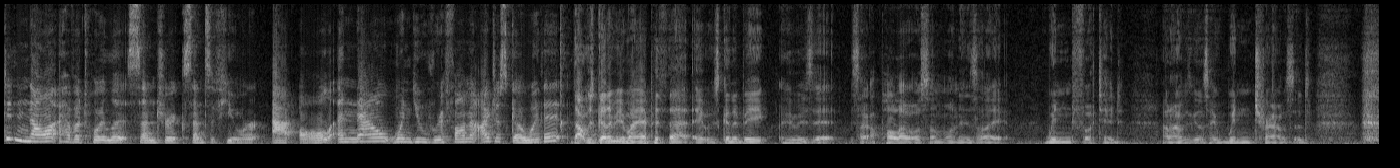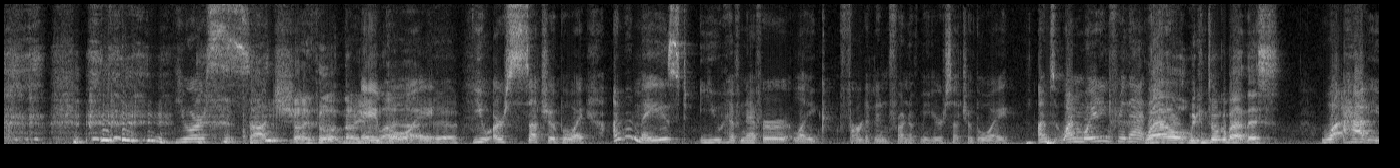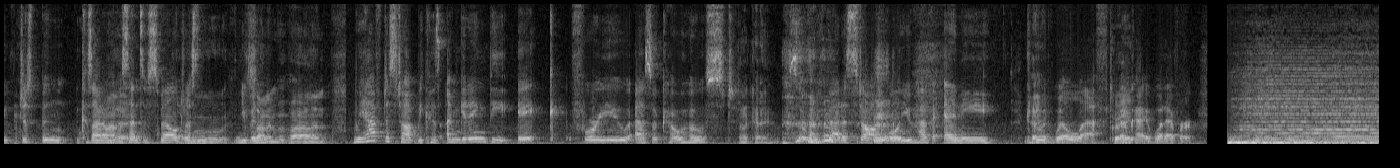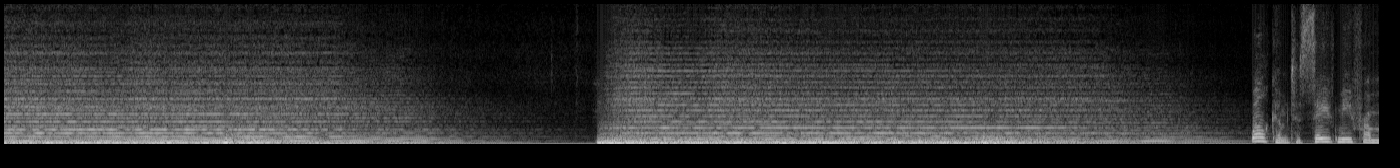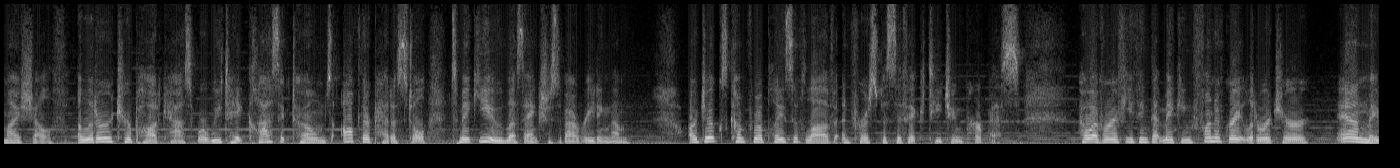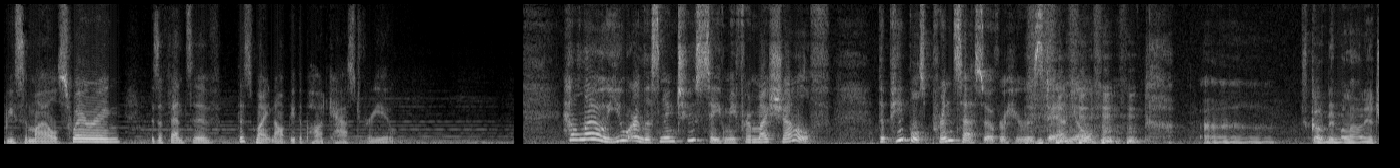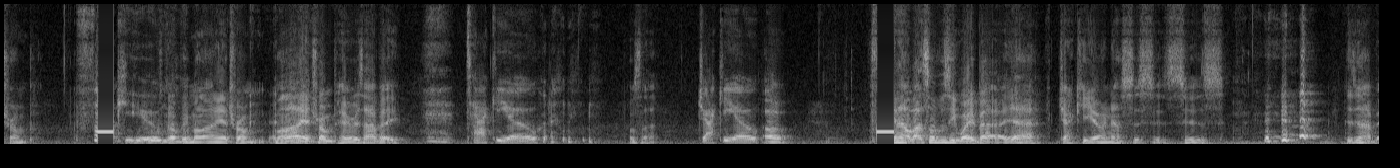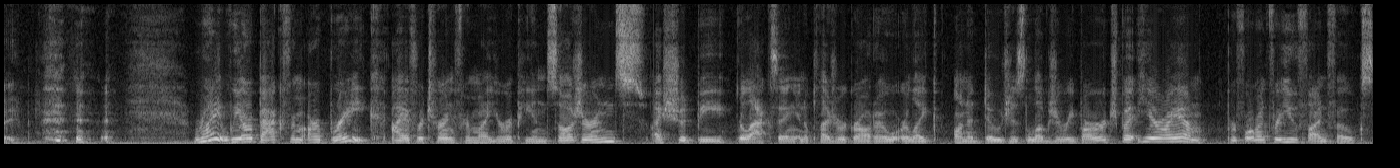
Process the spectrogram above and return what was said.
did not have a toilet centric sense of humor at all, and now when you riff on it, I just go with it. That was going to be my epithet. It was going to be who is it? It's like Apollo or someone is like wind footed, and I was going to say wind trousered. You are such I thought no, you a like boy. yeah. You are such a boy. I'm amazed you have never like farted in front of me. You're such a boy. I'm I'm waiting for that. Well, we can talk about this. What have you just been? Because I don't have a sense of smell. Just Ooh, you've silent been. but violent. We have to stop because I'm getting the ick for you as a co-host. Okay. So we've got to stop while you have any Okay. goodwill left. Great. Okay, whatever. Welcome to Save Me From My Shelf, a literature podcast where we take classic tomes off their pedestal to make you less anxious about reading them. Our jokes come from a place of love and for a specific teaching purpose. However, if you think that making fun of great literature, and maybe some mild swearing, is offensive, this might not be the podcast for you. Hello, you are listening to Save Me From My Shelf. The people's princess over here is Daniel. Uh, it's got to be Melania Trump. You, Got to be Melania Trump. Melania Trump here is Abby. Tachio, What's that? Jackie O. Oh. F***ing hell, that's obviously way better, yeah. Jackie Onassis is, is, is Abby. Right, we are back from our break. I have returned from my European sojourns. I should be relaxing in a pleasure grotto or like on a Doge's luxury barge, but here I am, performing for you fine folks.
